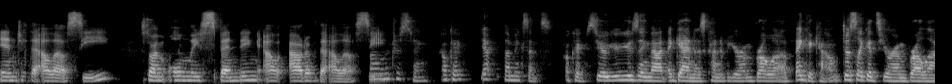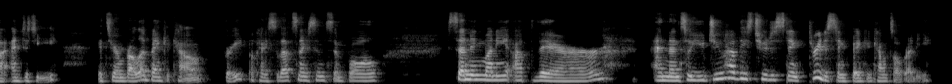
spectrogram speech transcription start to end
into the LLC. So I'm only spending out, out of the LLC. Oh, interesting. Okay. Yep. That makes sense. Okay. So you're using that again as kind of your umbrella bank account, just like it's your umbrella entity. It's your umbrella bank account. Great. Okay. So that's nice and simple. Sending money up there. And then so you do have these two distinct, three distinct bank accounts already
